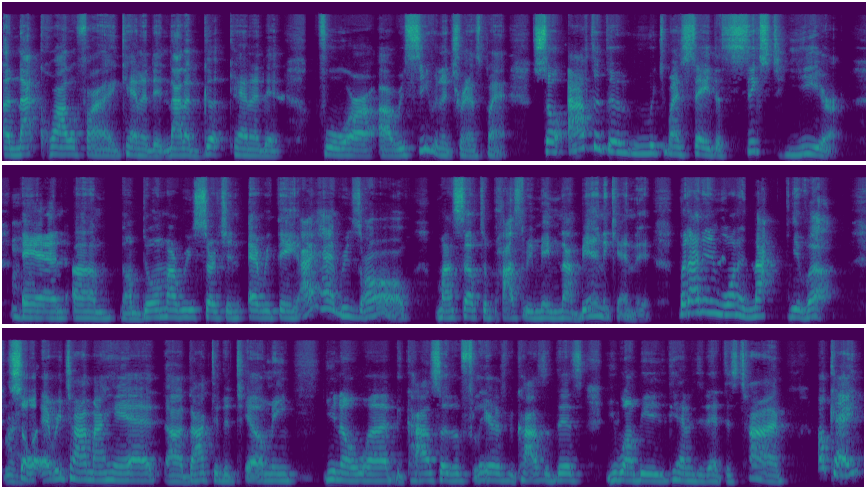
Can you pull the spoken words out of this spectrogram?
a not qualifying candidate, not a good candidate for uh, receiving a transplant. So after the, which might say the sixth year, mm-hmm. and um, I'm doing my research and everything, I had resolved myself to possibly maybe not being a candidate, but I didn't want to not give up. So every time I had a doctor to tell me, you know what, because of the flares, because of this, you won't be a candidate at this time. Okay,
